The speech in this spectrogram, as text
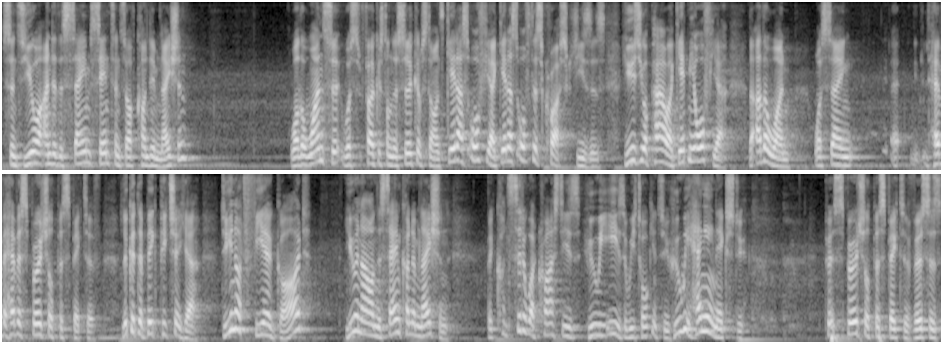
since you are under the same sentence of condemnation? While the one was focused on the circumstance, get us off here, get us off this cross, Jesus. Use your power, get me off here. The other one was saying, uh, have, have a spiritual perspective. Look at the big picture here. Do you not fear God? You and I are on the same condemnation, but consider what Christ is, who he is, who we're talking to, who we're hanging next to. Spiritual perspective versus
